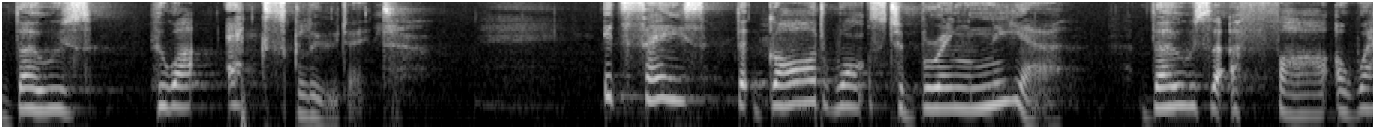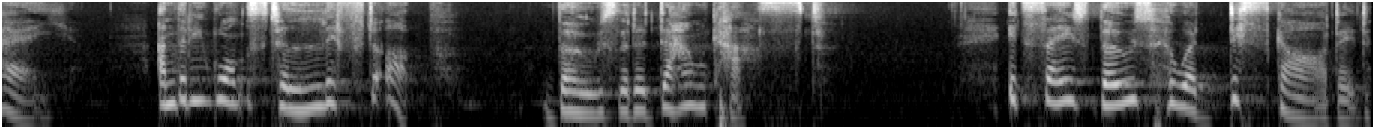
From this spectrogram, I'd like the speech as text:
those who are excluded. It says that God wants to bring near those that are far away, and that He wants to lift up those that are downcast. It says those who are discarded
